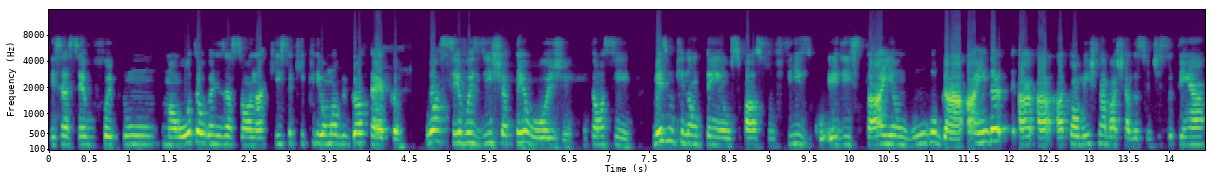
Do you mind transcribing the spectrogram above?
esse acervo foi para um, uma outra organização anarquista que criou uma biblioteca o acervo existe até hoje. Então, assim, mesmo que não tenha o espaço físico, ele está em algum lugar. Ainda, a, a, atualmente, na Baixada Santista, tem a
